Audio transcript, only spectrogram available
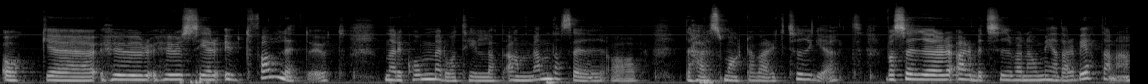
Och eh, hur, hur ser utfallet ut när det kommer då till att använda sig av det här smarta verktyget? Vad säger arbetsgivarna och medarbetarna?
